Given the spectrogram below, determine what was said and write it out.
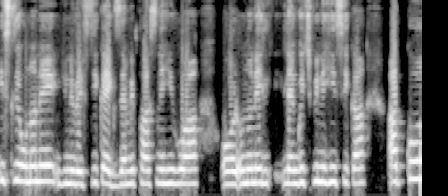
इसलिए उन्होंने यूनिवर्सिटी का एग्ज़ाम भी पास नहीं हुआ और उन्होंने लैंग्वेज भी नहीं सीखा। आपको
